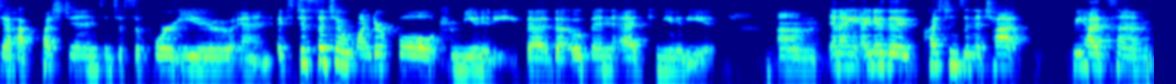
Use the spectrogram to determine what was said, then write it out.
to have questions and to support you. And it's just such a wonderful community, the, the open ed community. Um, and I, I know the questions in the chat, we had some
